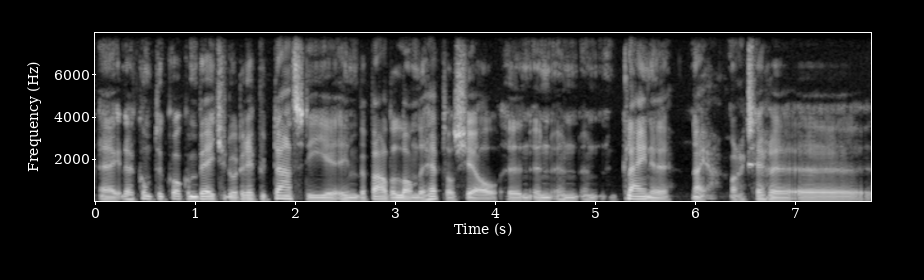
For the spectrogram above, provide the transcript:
uh, dat komt natuurlijk ook een beetje door de reputatie die je in bepaalde landen hebt als Shell. Een, een, een, een kleine, nou ja, mag ik zeggen, uh,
